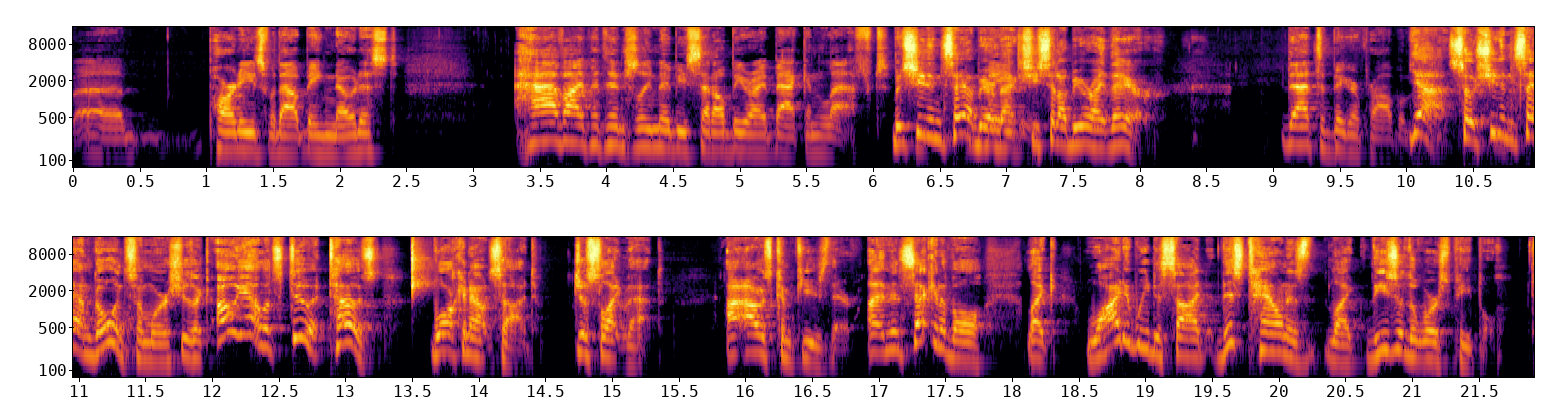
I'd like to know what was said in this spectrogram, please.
uh, parties without being noticed, have I potentially maybe said I'll be right back and left? But she didn't say I'll be right back. She said I'll be right there. That's a bigger problem. Yeah. So she didn't say I'm going somewhere. She was like, "Oh yeah, let's do it." Toast. Walking outside, just like that. I, I was confused there. And then second of all, like, why did we decide this town is like these are the worst people?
